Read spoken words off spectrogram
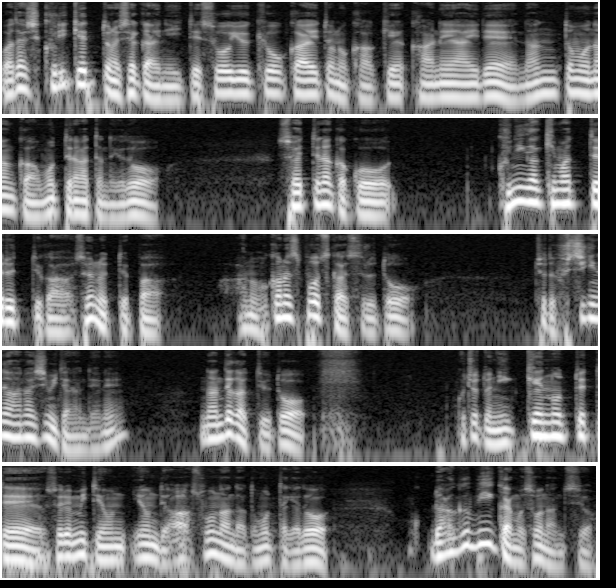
私クリケットの世界にいてそういう協会との兼ね合いで何ともなんか思ってなかったんだけどそうやってなんかこう国が決まってるっていうかそういうのってやっぱあの他のスポーツからするとちょっと不思議な話みたいなんだよね。なんでかっていうとちょっと日経載っててそれを見て読んであそうなんだと思ったけどラグビー界もそうなんですよ。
